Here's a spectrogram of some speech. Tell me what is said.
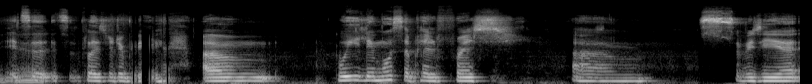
It's, a, it's a pleasure to be here. Um, oui, les mots s'appellent Fresh. Um, ça veut dire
